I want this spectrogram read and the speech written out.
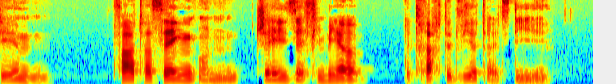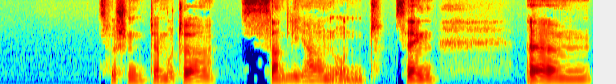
dem Vater Seng und Jay sehr viel mehr betrachtet wird als die zwischen der Mutter San Lian und Seng. Ähm,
